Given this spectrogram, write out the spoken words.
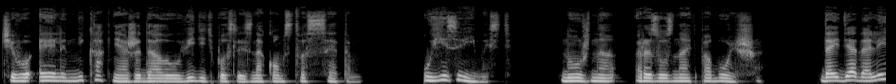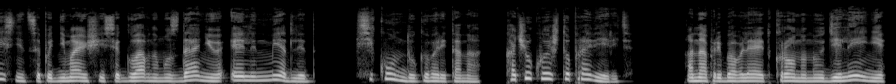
чего Эллен никак не ожидала увидеть после знакомства с Сетом. Уязвимость. Нужно разузнать побольше. Дойдя до лестницы, поднимающейся к главному зданию, Эллен медлит. «Секунду», — говорит она, — «хочу кое-что проверить». Она прибавляет к Ронану Дилейни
